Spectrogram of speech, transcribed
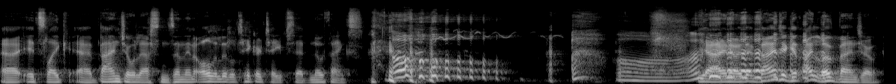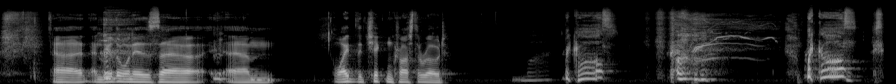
Uh, it's like uh, banjo lessons, and then all the little ticker tape said "No thanks." oh. Yeah, I know. The banjo. I love banjo. Uh, and the other one is uh, um, why did the chicken cross the road? What? Because. Because.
